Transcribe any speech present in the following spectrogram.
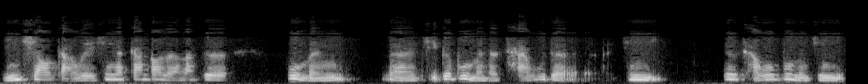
营销岗位，现在干到了那个部门，呃，几个部门的财务的经理，就是财务部门经理。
